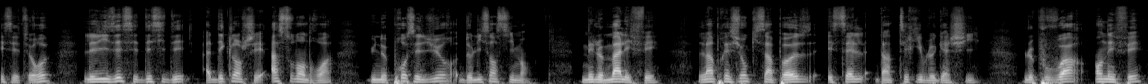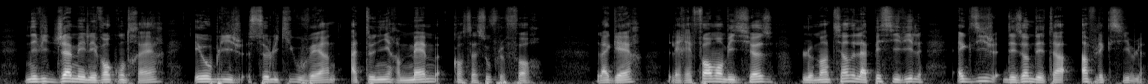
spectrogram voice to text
et c'est heureux, l'Élysée s'est décidé à déclencher à son endroit une procédure de licenciement. Mais le mal est fait. L'impression qui s'impose est celle d'un terrible gâchis. Le pouvoir, en effet, n'évite jamais les vents contraires et oblige celui qui gouverne à tenir même quand ça souffle fort. La guerre, les réformes ambitieuses, le maintien de la paix civile exigent des hommes d'État inflexibles.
